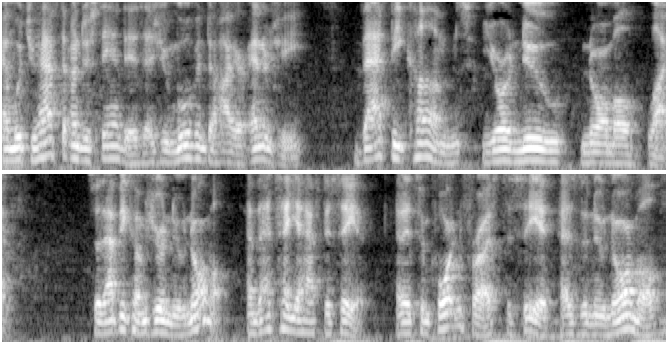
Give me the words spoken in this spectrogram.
And what you have to understand is as you move into higher energy that becomes your new normal life so that becomes your new normal. And that's how you have to see it. And it's important for us to see it as the new normal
